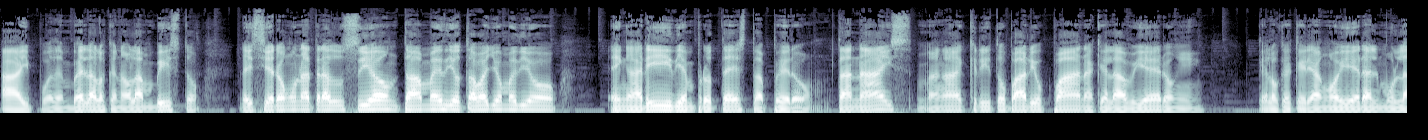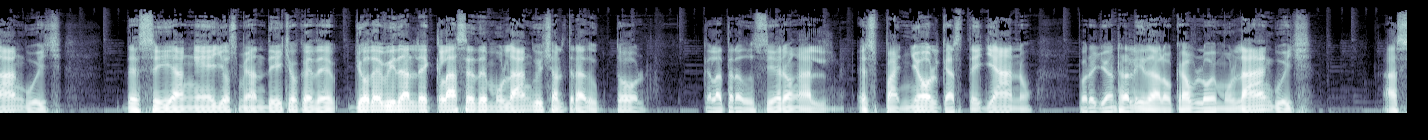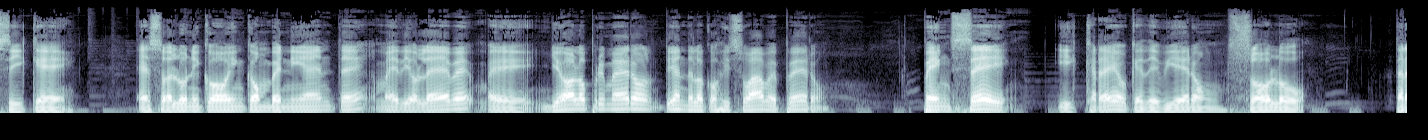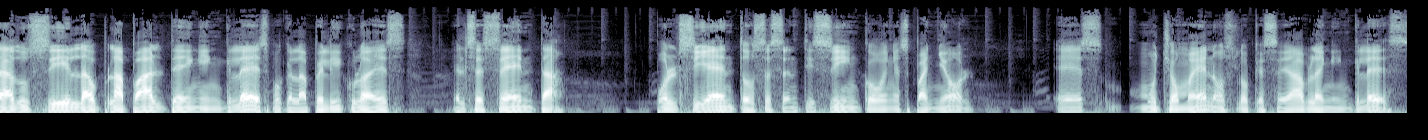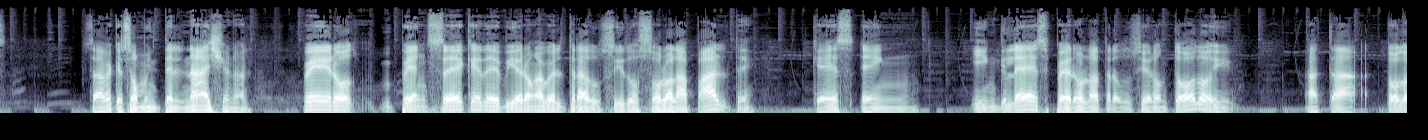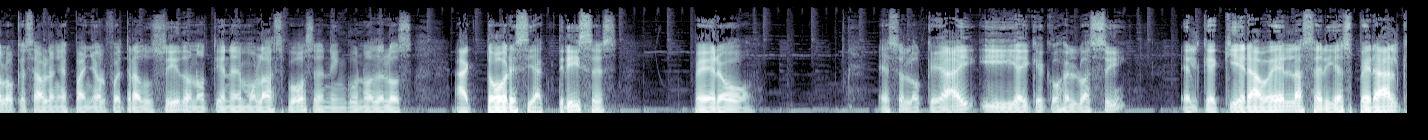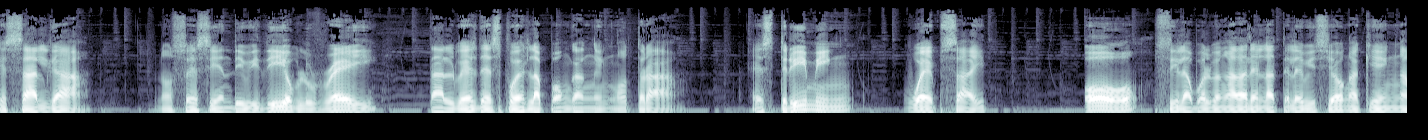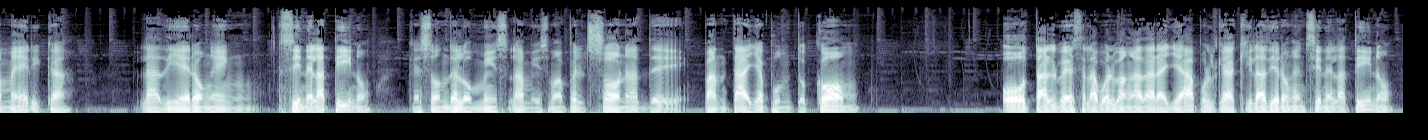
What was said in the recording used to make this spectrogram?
Ahí pueden verla los que no la han visto. Le hicieron una traducción, estaba medio, estaba yo medio en Aridia en protesta, pero está nice. Me han escrito varios panas que la vieron y que lo que querían oír era el Mulanguage. Decían ellos, me han dicho que yo debí darle clase de Mulanguage al traductor, que la traducieron al español, castellano, pero yo en realidad lo que hablo es Mulanguage. Así que eso es el único inconveniente, medio leve. Eh, yo a lo primero, entiende, lo cogí suave, pero pensé y creo que debieron solo traducir la, la parte en inglés, porque la película es el 60%, 65% en español. Es mucho menos lo que se habla en inglés. Sabe que somos international pero pensé que debieron haber traducido solo la parte que es en inglés, pero la traducieron todo y hasta todo lo que se habla en español fue traducido. No tenemos las voces, ninguno de los actores y actrices, pero eso es lo que hay y hay que cogerlo así. El que quiera verla sería esperar que salga, no sé si en DVD o Blu-ray Tal vez después la pongan en otra streaming website. O si la vuelven a dar en la televisión aquí en América, la dieron en Cine Latino, que son de los mis, la misma persona de pantalla.com. O tal vez se la vuelvan a dar allá, porque aquí la dieron en Cine Latino,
